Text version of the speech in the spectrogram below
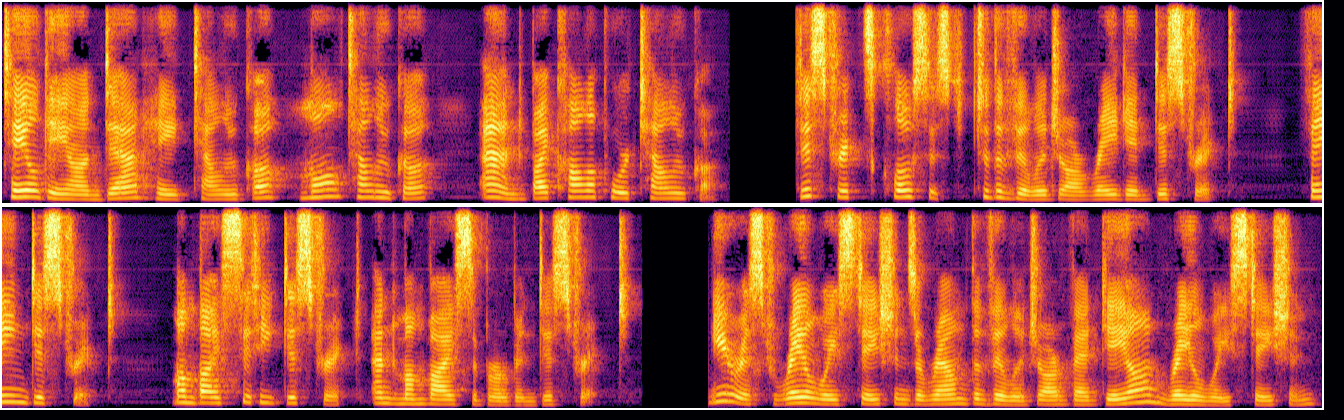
Talegaon Dabhade Taluka, Mawal Taluka, and by Khalapur Taluka. Districts closest to the village are Raigad district, Thane district, Mumbai City district, and Mumbai Suburban district. Nearest railway stations around the village are Vadgaon Railway Station,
